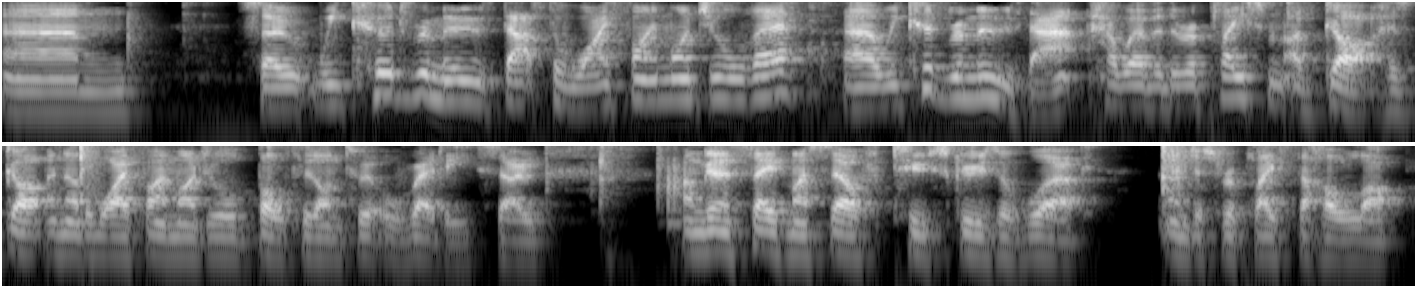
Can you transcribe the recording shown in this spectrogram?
Um, so we could remove, that's the Wi-Fi module there. Uh, we could remove that. However, the replacement I've got has got another Wi-Fi module bolted onto it already. So I'm going to save myself two screws of work and just replace the whole lot.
